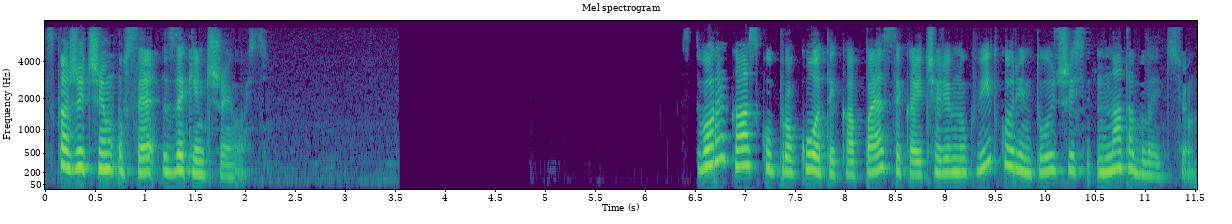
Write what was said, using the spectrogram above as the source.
скажи, чим усе закінчилось. Створи казку про котика, песика і чарівну квітку, орієнтуючись на таблицю.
